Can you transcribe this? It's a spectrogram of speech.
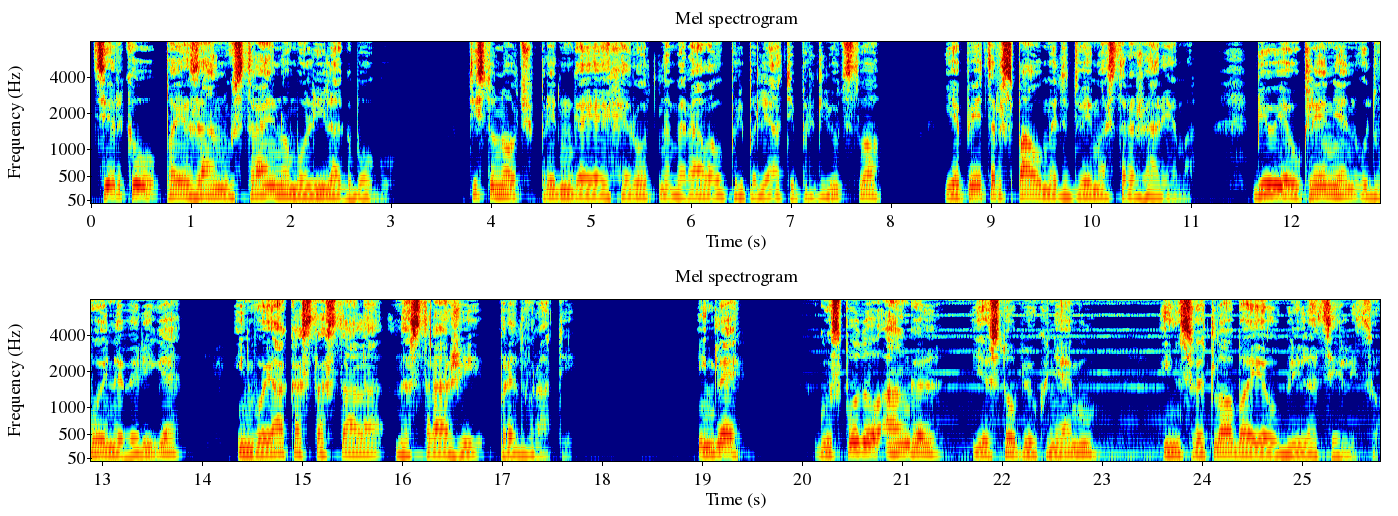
crkva pa je zanj ustrajno molila k Bogu. Tisto noč, preden ga je Herod nameraval pripeljati pred ljudstvo, je Peter spal med dvema stražarjema. Bil je uklenjen v dvojne verige in vojaka sta stala na straži pred vrati. In glej, gospodov angel je stopil k njemu in svetloba je oblila celico.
